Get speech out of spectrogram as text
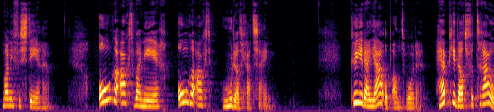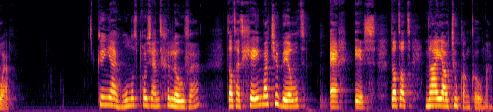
manifesteren. Ongeacht wanneer, ongeacht hoe dat gaat zijn. Kun je daar ja op antwoorden? Heb je dat vertrouwen? Kun jij 100% geloven dat hetgeen wat je wilt er is? Dat dat naar jou toe kan komen?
